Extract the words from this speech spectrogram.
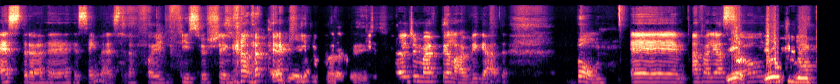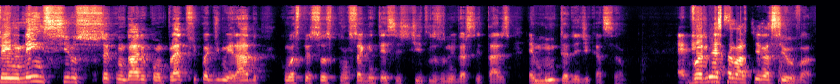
Mestra, é, recém-mestra. Foi difícil chegar até aqui. Parabéns. De martelar, obrigada. Bom, é, avaliação. Eu, eu que não tenho nem ensino secundário completo, fico admirado como as pessoas conseguem ter esses títulos universitários. É muita dedicação. É dedicação. Vanessa Martina Silva.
